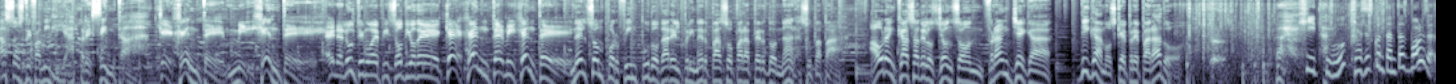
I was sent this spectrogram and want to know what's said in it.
Lazos de Familia presenta ¡Qué gente, mi gente! En el último episodio de ¡Qué gente, mi gente! Nelson por fin pudo dar el primer paso para perdonar a su papá. Ahora en casa de los Johnson, Frank llega, digamos que preparado. ¿Y tú? ¿Qué haces con tantas bolsas?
